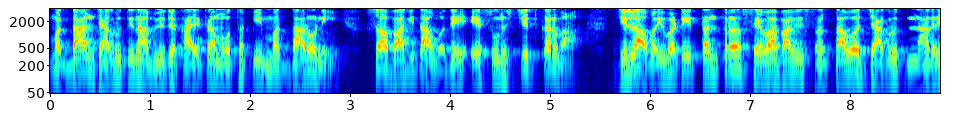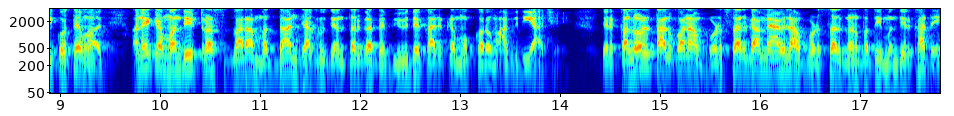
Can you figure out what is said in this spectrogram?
મતદાન જાગૃતિના વિવિધ કાર્યક્રમો થકી મતદારોની સહભાગિતા વધે એ સુનિશ્ચિત કરવા જિલ્લા વહીવટી તંત્ર, સેવાભાવી સંસ્થાઓ, જાગૃત નાગરિકો તેમજ અનેક મંદિર ટ્રસ્ટ દ્વારા મતદાન જાગૃતિ અંતર્ગત વિવિધ કાર્યક્રમો કરવામાં આવી રહ્યા છે. ત્યારે કલોલ તાલુકાના વડસર ગામે આવેલા વડસર ગણપતિ મંદિર ખાતે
